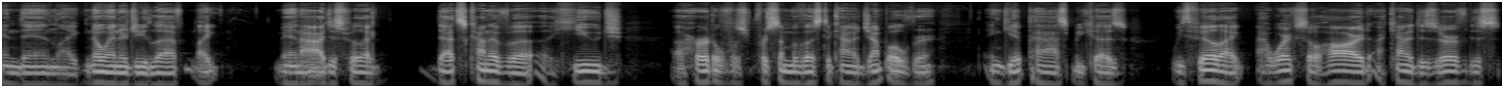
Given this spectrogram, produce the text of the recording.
and then like no energy left. Like, man, I, just feel like that's kind of a, a huge a hurdle for, for some of us to kind of jump over and get past because we feel like I work so hard, I kind of deserve this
